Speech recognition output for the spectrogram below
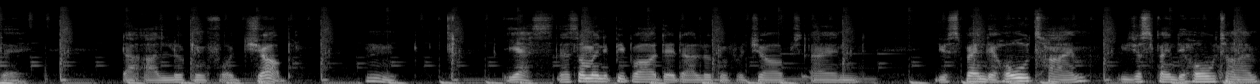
there that are looking for job. Hmm. Yes, there's so many people out there that are looking for jobs, and you spend the whole time, you just spend the whole time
